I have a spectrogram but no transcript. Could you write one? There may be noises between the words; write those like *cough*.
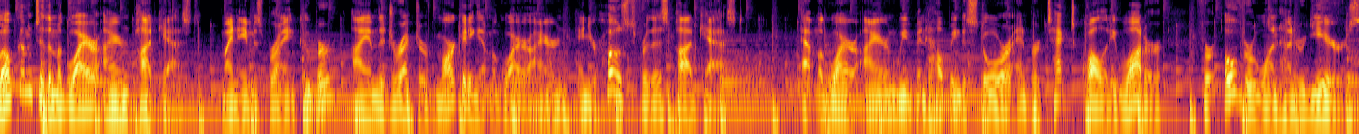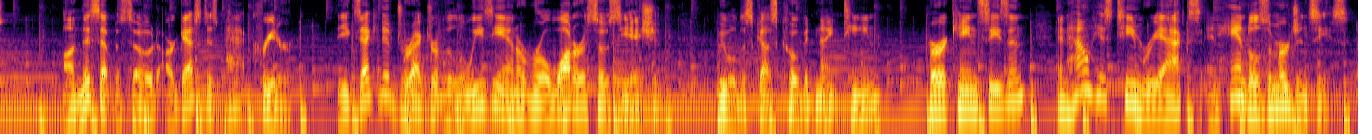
Welcome to the Maguire Iron Podcast. My name is Brian Cooper. I am the Director of Marketing at Maguire Iron and your host for this podcast. At Maguire Iron, we've been helping to store and protect quality water for over 100 years. On this episode, our guest is Pat Credeur, the Executive Director of the Louisiana Rural Water Association. We will discuss COVID 19, hurricane season, and how his team reacts and handles emergencies.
